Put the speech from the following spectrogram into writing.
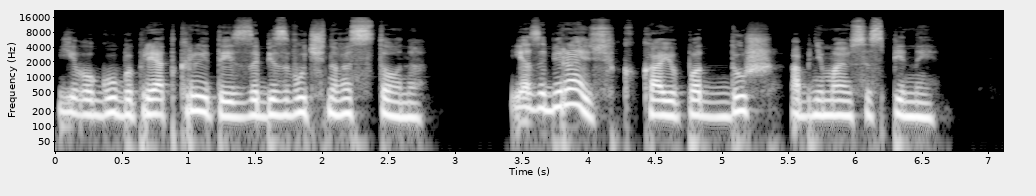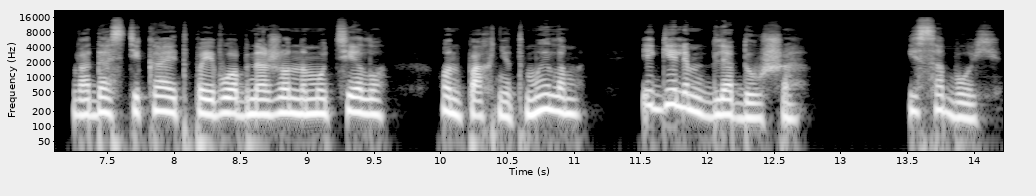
Его губы приоткрыты из-за беззвучного стона. Я забираюсь к Каю под душ, обнимаю со спины. Вода стекает по его обнаженному телу, он пахнет мылом и гелем для душа. И собой.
